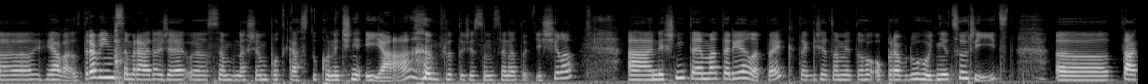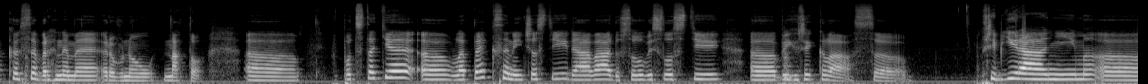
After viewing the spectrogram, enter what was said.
já vás zdravím, jsem ráda, že uh, jsem v našem podcastu konečně i já, protože jsem se na to těšila. A dnešní téma tady je lepek, takže tam je toho opravdu hodně co říct. Uh, tak se vrhneme rovnou na to. Uh, v podstatě uh, lepek se nejčastěji dává do souvislosti, uh, bych řekla, s přibíráním, uh,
